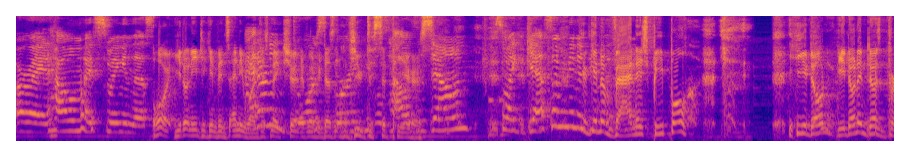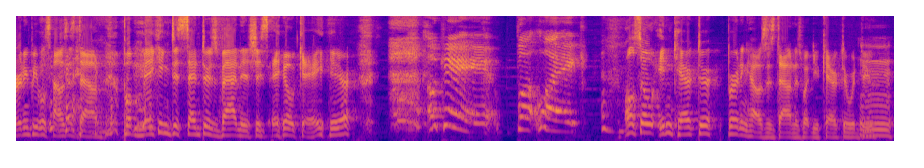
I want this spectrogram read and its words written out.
All right. How am I swinging this? or you don't need to convince anyone. Just make sure everyone who doesn't love you burning disappears. down. So I guess I'm gonna. You're gonna this. vanish people. You don't you don't endorse burning people's houses down, but making dissenters vanish is a okay here. Okay, but like, Also, in character, burning houses down is what your character would do.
